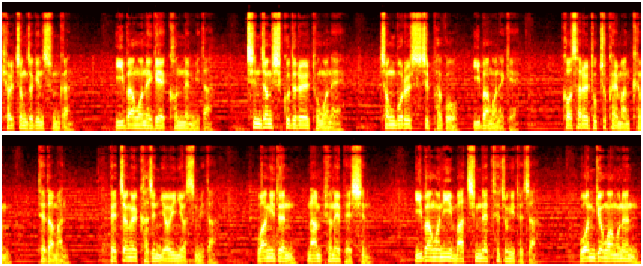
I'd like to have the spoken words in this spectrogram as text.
결정적인 순간 이방원에게 건넵니다. 친정 식구들을 동원해 정보를 수집하고 이방원에게 거사를 독촉할 만큼 대담한 배짱을 가진 여인이었습니다. 왕이 된 남편의 배신, 이방원이 마침내 태종이 되자 원경왕후는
